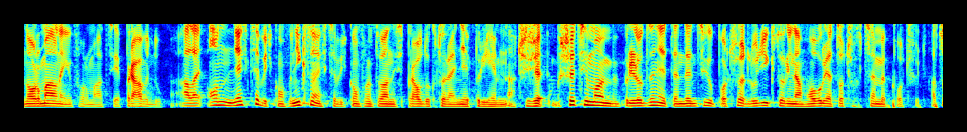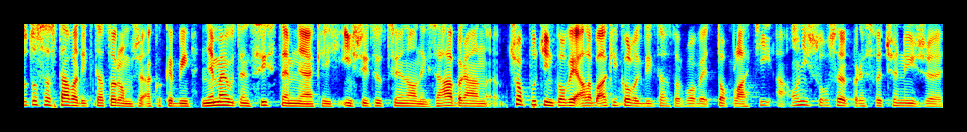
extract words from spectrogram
normálne informácie, pravdu. Ale on nechce byť konf- nikto nechce byť konfrontovaný konfrontovaní s pravdou, ktorá je nepríjemná. Čiže všetci máme prirodzene tendenciu počúvať ľudí, ktorí nám hovoria to, čo chceme počuť. A toto sa stáva diktátorom, že ako keby nemajú ten systém nejakých inštitucionálnych zábran, čo Putin povie, alebo akýkoľvek diktátor povie, to platí a oni sú o sebe presvedčení, že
